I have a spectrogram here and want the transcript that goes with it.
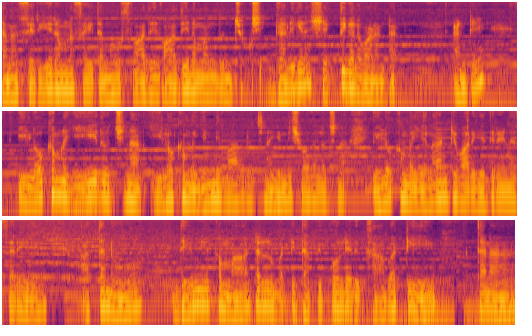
తన శరీరంను సైతము స్వాధీన స్వాధీనమందుంచు గలిగిన శక్తి గలవాడంట. అంటే ఈ లోకంలో ఏది వచ్చినా ఈ లోకంలో ఎన్ని బాధలు వచ్చినా ఎన్ని శోధనలు వచ్చినా ఈ లోకంలో ఎలాంటి వారు ఎదురైనా సరే అతను దేవుని యొక్క మాటలను బట్టి తప్పిపోలేదు కాబట్టి తన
